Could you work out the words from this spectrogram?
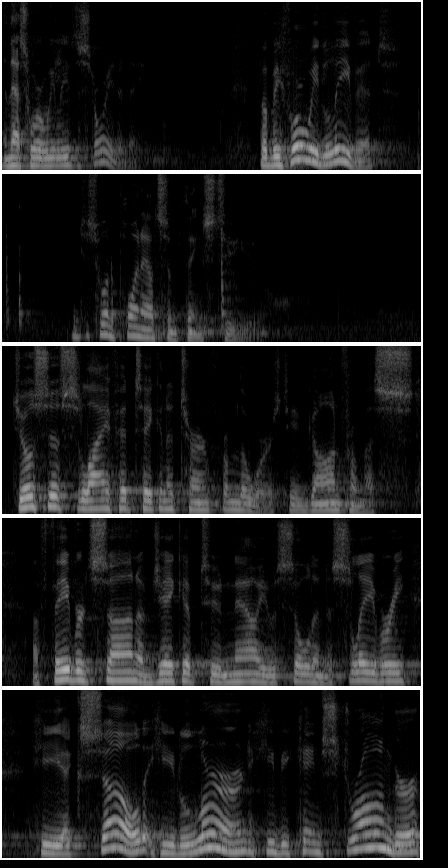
And that's where we leave the story today. But before we leave it, I just want to point out some things to you. Joseph's life had taken a turn from the worst. He had gone from a a favored son of Jacob to now he was sold into slavery. He excelled, he learned, he became stronger,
